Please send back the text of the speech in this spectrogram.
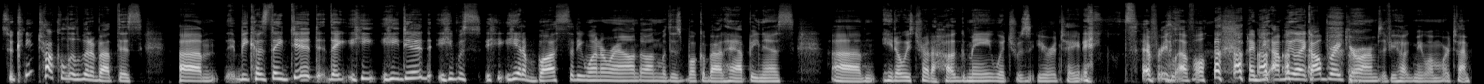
So, can you talk a little bit about this? Um, because they did, they he he did. He was he, he, had a bus that he went around on with his book about happiness. Um, he'd always try to hug me, which was irritating. every level. I'd be, I'll be like, I'll break your arms if you hug me one more time.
